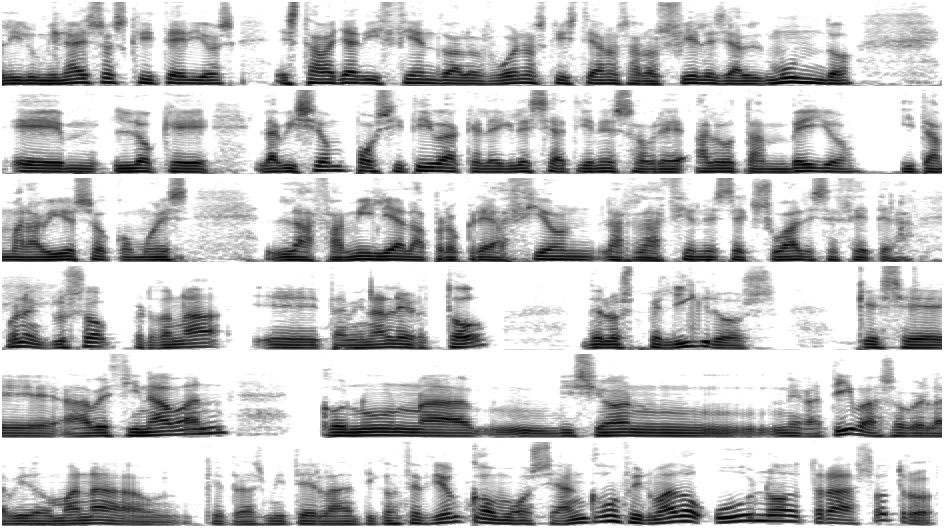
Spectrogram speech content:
iluminar esos criterios, estaba ya diciendo a los buenos cristianos, a los fieles y al mundo, eh, lo que la visión positiva que la Iglesia tiene sobre algo tan bello y tan maravilloso como es la familia, la procreación, las relaciones sexuales, etcétera. Bueno, incluso, perdona, eh, también alertó de los peligros que se avecinaban con una visión negativa sobre la vida humana que transmite la anticoncepción, como se han confirmado uno tras otro.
